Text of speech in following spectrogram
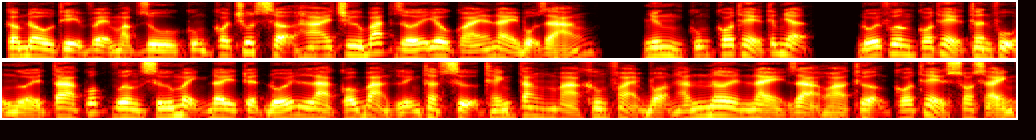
Cầm đầu thị vệ mặc dù cũng có chút sợ hai chư bắt giới yêu quái này bộ dáng, nhưng cũng có thể tiếp nhận, đối phương có thể thân phụ người ta quốc vương sứ mệnh đây tuyệt đối là có bản lĩnh thật sự thánh tăng mà không phải bọn hắn nơi này giả hòa thượng có thể so sánh,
